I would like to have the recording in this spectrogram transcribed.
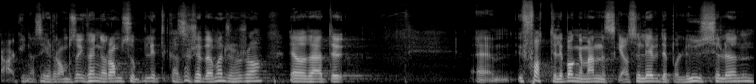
ja, jeg kunne sikkert ramse, jeg kan ramse opp litt hva som skjedde. Men det var det at um, ufattelig mange mennesker som levde på luselønn,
